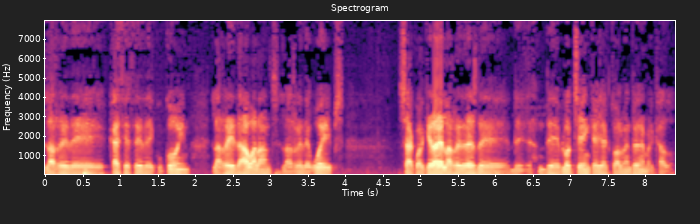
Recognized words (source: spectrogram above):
la red de KCC de KuCoin, la red de Avalanche, la red de Waves, o sea, cualquiera de las redes de, de, de blockchain que hay actualmente en el mercado.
